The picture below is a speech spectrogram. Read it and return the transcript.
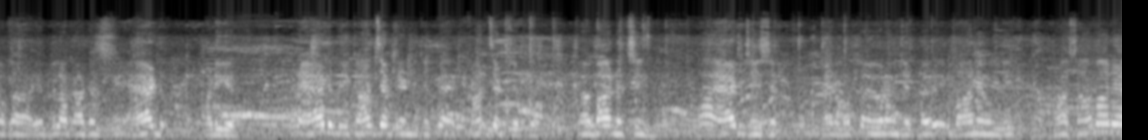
ఒక ఎద్దుల కాటన్స్కి యాడ్ అడిగారు. యాడ్ మీ కాన్సెప్ట్ ఏంటి చెప్పి కాన్సెప్ట్ చెప్పారు. నాకు బాగా నచ్చింది. ఆ యాడ్ చేశారు. ఆయన మొత్తం వివరంగా చెప్పారు. ఇది బాగానే ఉంది. మా సామాన్య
